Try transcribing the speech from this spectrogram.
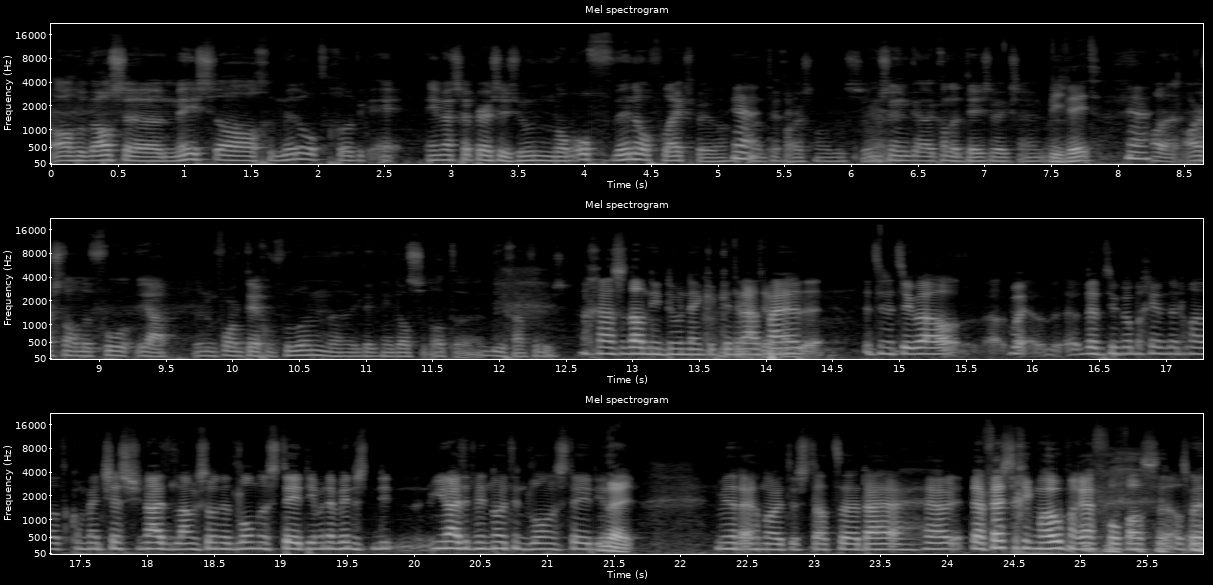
Alhoewel ze meestal gemiddeld, geloof ik, één- wedstrijd per seizoen dan of winnen of gelijk spelen Ja. tegen Arsenal. Dus eh, misschien eh, kan het deze week zijn. Wie weet. ja. Oh, en Arsenal de vol, ja, hun vorm tegen Fulham. eh, ik denk niet dat ze dat, die gaan verliezen. Dat gaan ze dan niet doen, denk ik Ik inderdaad. Maar het is natuurlijk wel... We, we hebben natuurlijk op een gegeven moment ook nog wel dat komt Manchester United langs in het London Stadium. En dan winnen ze... niet- United wint nooit in het London Stadium. Nee. Winnen er echt nooit. Dus dat, daar, daar vestig ik mijn hoop maar even op als, als Ham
